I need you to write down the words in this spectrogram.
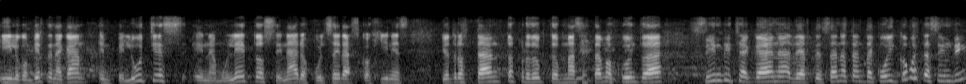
y lo convierten acá en peluches, en amuletos, en aros, pulseras, cojines y otros tantos productos más. Estamos junto a Cindy Chacana de Artesanos Tantacuy. ¿Cómo está Cindy?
